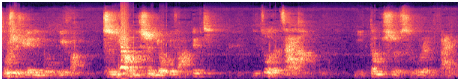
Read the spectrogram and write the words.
不是学的有为法。只要你是有为法，对不起，你做的再好，你都是俗人、凡人、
